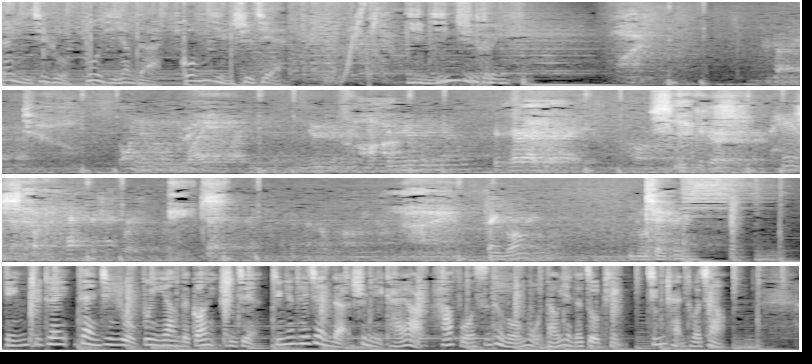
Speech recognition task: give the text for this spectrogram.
带你进入不一样的光影世界。影音巨推。影剧推带你进入不一样的光影世界。今天推荐的是米凯尔·哈佛斯特罗姆导演的作品《金蝉脱壳》。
